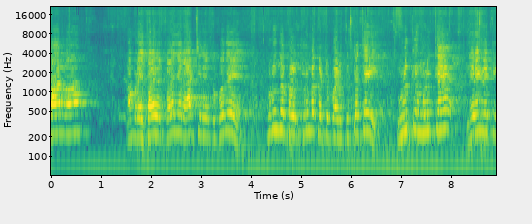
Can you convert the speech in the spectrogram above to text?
காரணம்? நம்முடைய தலைவர் கலைஞர் ஆட்சியில் இருக்கும்போது குடும்ப குடும்ப கட்டுப்பாடு திட்டத்தை முழுக்க முழுக்க நிறைவேற்றி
